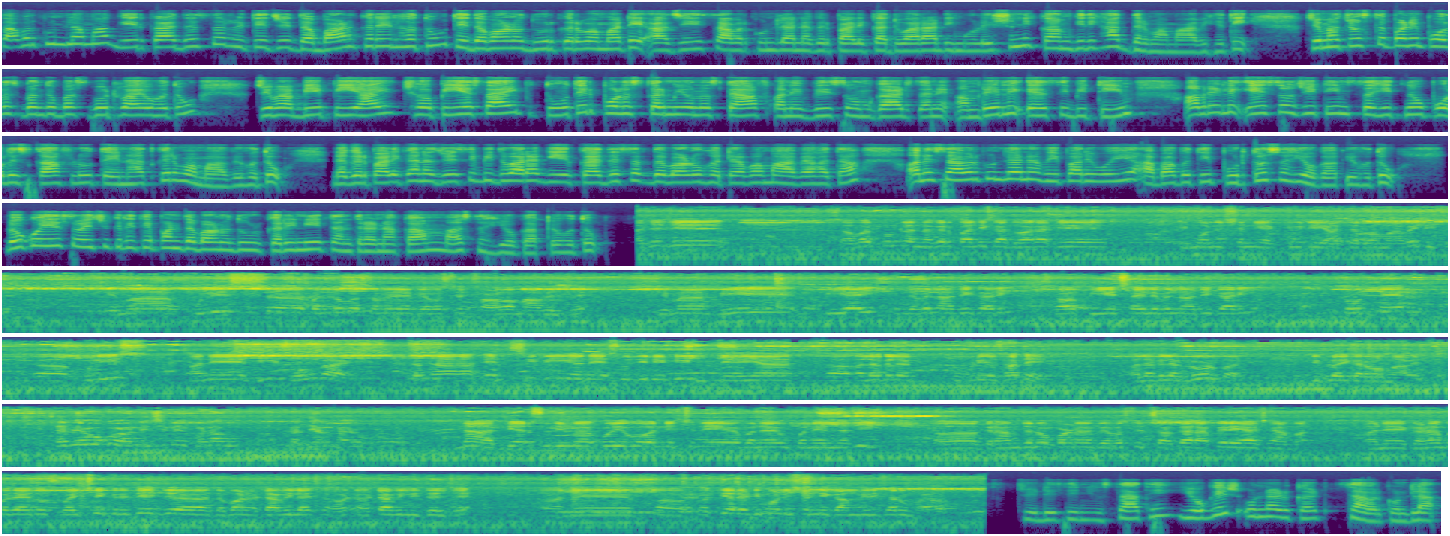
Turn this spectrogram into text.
સાવરકુંડલામાં ગેરકાયદેસર રીતે જે દબાણ કરેલ હતું, તે દબાણો દૂર કરવા માટે આજે સાવરકુંડલા નગરપાલિકા દ્વારા ડિમોલેશનની કામગીરી હાથ ધરવામાં આવી હતી. જેમાં ચુસ્તપણે પોલીસ બંદોબસ્ત ગોઠવાયો હતો. જેમાં બે પીઆઈ, છ પીએસઆઈ, તોતેર પોલીસ કર્મીઓનો સ્ટાફ અને વીસ હોમગાર્ડ્સ અને Amreli ACB team, Amreli SOG team સહિતનો પોલીસ કાફલો તૈનાત કરવામાં આવ્યો હતો. નગરપાલિકાના જેસીબી દ્વારા ગેરકાયદેસર દબાણો હટાવવામાં આવ્યા હતા અને સાવરકુંડલાના વેપારીઓએ આ બાબતે પૂરતો સહયોગ આપ્યો હતો. લોકોએ સ્વૈચ્છિક રીતે પણ દબાણો દૂર કરીને તંત્રના કામમાં સહયોગ આપ્યો હતો. આજે જે સાવરકુંડલા નગરપાલિકા દ્વારા જે ડિમોલિશનની એક્ટિવિટી હાથ ધરવામાં આવેલી છે, એમાં પોલીસ બંદોબસ્ત અમે વ્યવસ્થિત ફાળવવામાં આવેલ છે. જેમાં બે પીઆઈ લેવલના અધિકારી, છ પીએસઆઈ લેવલના અધિકારી, તોતેર પોલીસ અને વીસ હોમગાર્ડ તથા એનસીબી અને એસઓજીની ટીમને અહીંયા અલગ અલગ ટુકડીઓ સાથે અલગ અલગ રોડ પર ડિપ્લોય કરવામાં આવે છે. સાહેબ એવો કોઈ અનિચ્છનીય બનાવ? ધ્યાનમાં આવ્યો ના અત્યાર સુધીમાં કોઈ એવો અનિચ્છનીય બનાવ બનેલ નથી. ગ્રામજનો પણ વ્યવસ્થિત સહકાર આપી રહ્યા છે આમાં. અને ઘણા બધાએ તો સ્વૈચ્છિક રીતે જ દબાણ હટાવી લે- હટાવી લીધેલ છે. અને અત્યારે ડિમોલિશનની કામગીરી શરૂમાં છે જીડીસી ન્યૂઝ સાથે યોગેશ ઉનડકટ સાવરકુંડલા.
